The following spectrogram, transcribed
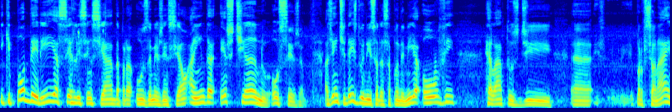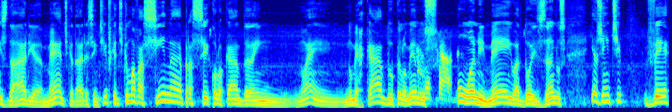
e que poderia ser licenciada para uso emergencial ainda este ano. Ou seja, a gente, desde o início dessa pandemia, houve relatos de uh, profissionais da área médica, da área científica, de que uma vacina para ser colocada em, não é, em, no mercado, pelo menos mercado. um ano e meio a dois anos, e a gente vê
